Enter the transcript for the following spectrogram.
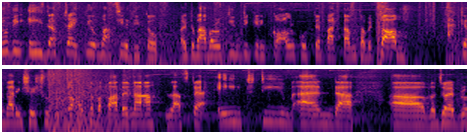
যদি এই যাত্রায় কেউ বাঁচিয়ে দিত হয়তো বা আবারও টিমটিকে কল করতে পারতাম। তবে টম, একেবারেই সেই সুযোগটা হয়তো বা পাবে না। লাস্টে এইট টিম অ্যান্ড জয়ব্রো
